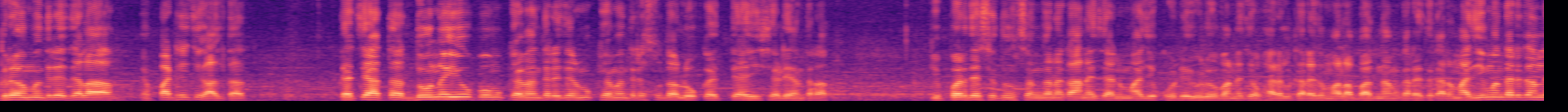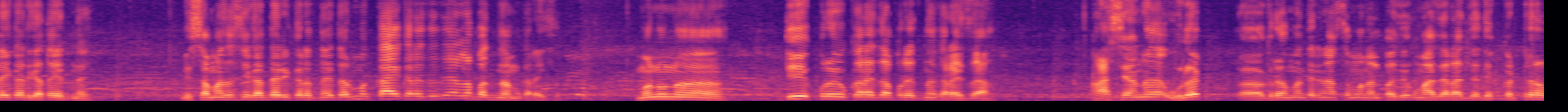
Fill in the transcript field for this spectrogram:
गृहमंत्री त्याला पाठीची घालतात. त्याचे आता दोनही उपमुख्यमंत्र्याचे मुख्यमंत्रीसुद्धा लोक आहेत त्याही षडयंत्रात की परदेशातून संगणक आणायचे आणि माझे खोटे व्हिडिओ बनायचे व्हायरल करायचं मला बदनाम करायचं. कारण माझी इमानदारी त्यांना एकाच घेता येत नाही. मी समाजाची गद्दारी करत नाही तर मग काय करायचं? त्याला बदनाम करायचं. म्हणून ते एक प्रयोग करायचा प्रयत्न करायचा. अशानं उलट गृहमंत्र्यांना गृहमंत्र्यांनी असं म्हणायला पाहिजे की माझ्या राज्यात एक कट्टर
